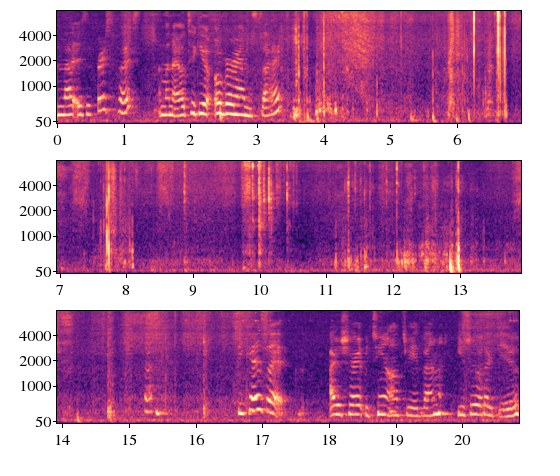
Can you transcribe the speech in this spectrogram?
And that is the first place. And then I will take you over around the side. Because I, I share it between all three of them, usually what I do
